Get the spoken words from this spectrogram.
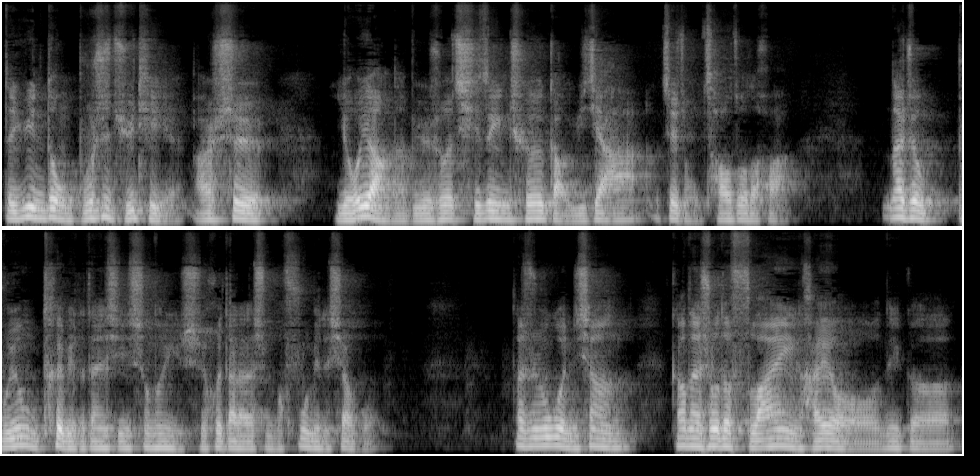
的运动不是举铁，而是有氧的，比如说骑自行车、搞瑜伽这种操作的话，那就不用特别的担心生酮饮食会带来什么负面的效果。但是如果你像刚才说的 Flying，还有那个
